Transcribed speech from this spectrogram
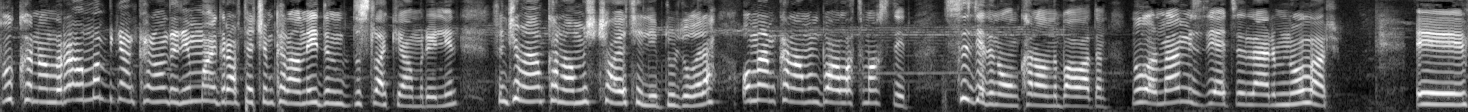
bu kanallara ama bir tane kanal dediğim Minecraft açım kanalına edin dislike yağmur elin. Çünkü benim kanalımı şikayet eləyib durduqlara. O benim kanalımı bağlatmaq istəyir. Siz gedin onun kanalını bağladın. Ne olur benim izleyicilerim ne olur? Ee,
